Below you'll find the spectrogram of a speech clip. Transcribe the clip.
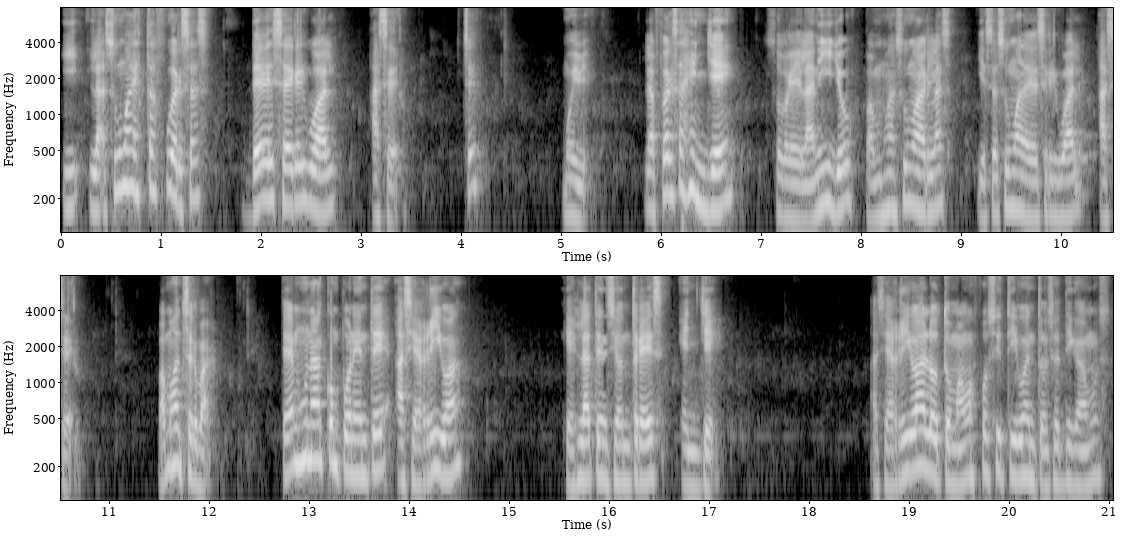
Y la suma de estas fuerzas debe ser igual a 0. ¿Sí? Muy bien. Las fuerzas en Y sobre el anillo, vamos a sumarlas y esa suma debe ser igual a 0. Vamos a observar. Tenemos una componente hacia arriba, que es la tensión 3 en Y. Hacia arriba lo tomamos positivo, entonces digamos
